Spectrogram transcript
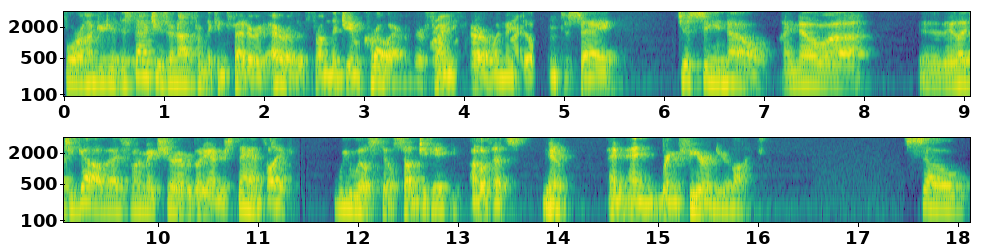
for 100 years. The statues are not from the Confederate era, they're from the Jim Crow era. They're from right. the era when they right. built them to say, just so you know, I know uh, they let you go, but I just want to make sure everybody understands. Like, we will still subjugate you. I hope that's you know, and and bring fear into your lives. So,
